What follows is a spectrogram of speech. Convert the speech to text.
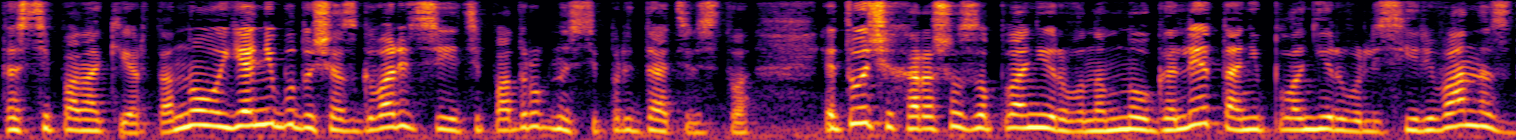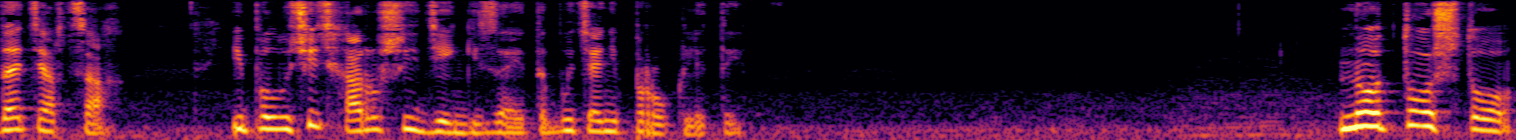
до Степанакерта. Но я не буду сейчас говорить все эти подробности предательства. Это очень хорошо запланировано. Много лет они планировали с Еревана сдать Арцах и получить хорошие деньги за это, будь они прокляты. Но то, что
